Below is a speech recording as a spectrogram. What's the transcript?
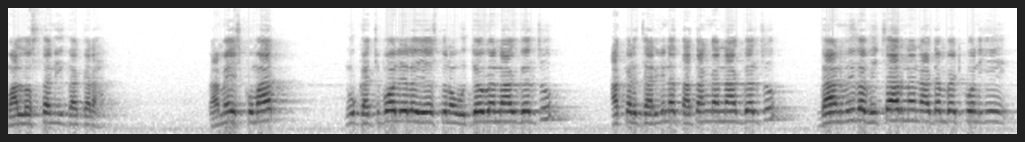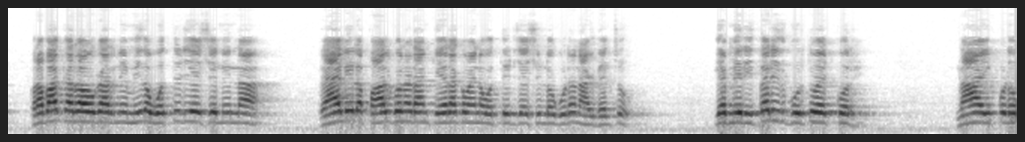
మళ్ళీ వస్తా నీ దగ్గర. రమేష్ కుమార్ నువ్వు గచ్చిబౌలిలో చేస్తున్న ఉద్యోగం నాకు తెలుసు అక్కడ జరిగిన తతంగం నాకు తెలుసు. దాని మీద విచారణను అడ్డం పెట్టుకొని ప్రభాకర్ రావు గారిని మీద ఒత్తిడి చేసి నిన్న ర్యాలీలో పాల్గొనడానికి ఏ రకమైన ఒత్తిడి చేసిండో కూడా నాకు తెలుసు. ఇక మీరు ఇద్దరు ఇది గుర్తుపెట్టుకోరు. నా ఇప్పుడు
